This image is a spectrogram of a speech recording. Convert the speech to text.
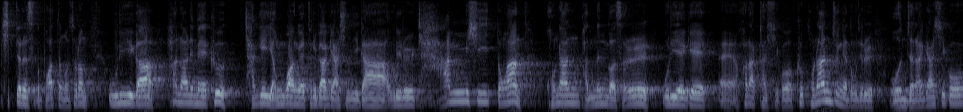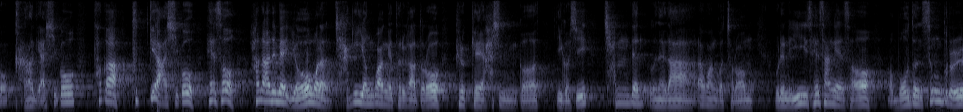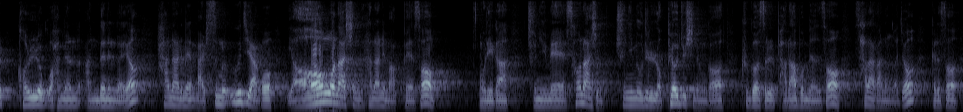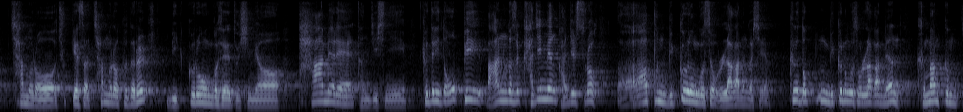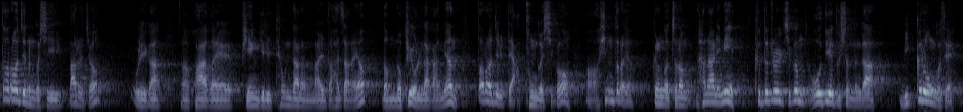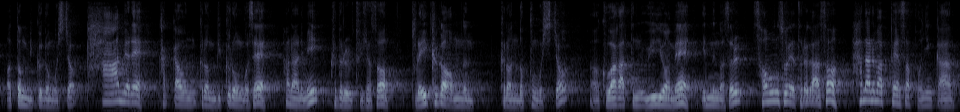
10절에서도 보았던 것처럼 우리가 하나님의 그 자기의 영광에 들어가게 하신 이가 우리를 잠시 동안 고난 받는 것을 우리에게 허락하시고 그 고난 중에도 우리를 온전하게 하시고 강하게 하시고 터가 굳게 하시고 해서 하나님의 영원한 자기 영광에 들어가도록 그렇게 하신 것 이것이 참된 은혜다라고 한 것처럼 우리는 이 세상에서 모든 승부를 걸려고 하면 안 되는 거예요. 하나님의 말씀을 의지하고 영원하신 하나님 앞에서 우리가 주님의 선하심, 주님이 우리를 높여주시는 것, 그것을 바라보면서 살아가는 거죠. 그래서 참으로 주께서 참으로 그들을 미끄러운 곳에 두시며 파멸에 던지시니 그들이 높이 많은 것을 가지면 가질수록 높은 미끄러운 곳에 올라가는 것이에요. 그 높은 미끄러운 곳에 올라가면 그만큼 떨어지는 것이 빠르죠. 우리가 어, 과거에 비행기를 태운다는 말도 하잖아요. 너무 높이 올라가면 떨어질 때 아픈 것이고 어, 힘들어요. 그런 것처럼 하나님이 그들을 지금 어디에 두셨는가? 미끄러운 곳에 어떤 미끄러운 곳이죠? 파멸에 가까운 그런 미끄러운 곳에 하나님이 그들을 두셔서 브레이크가 없는 그런 높은 곳이죠. 어, 그와 같은 위험에 있는 것을 성소에 들어가서 하나님 앞에서 보니까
